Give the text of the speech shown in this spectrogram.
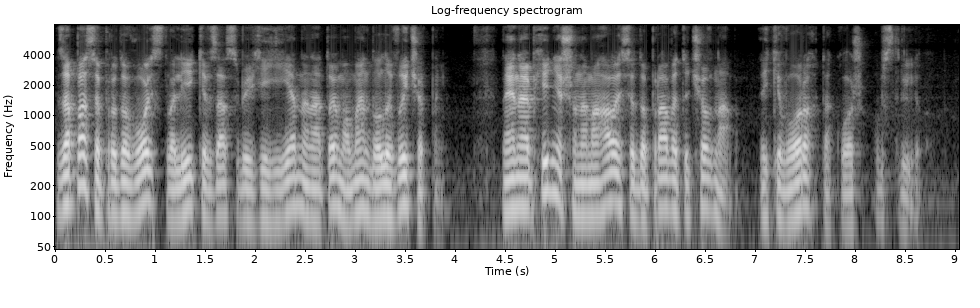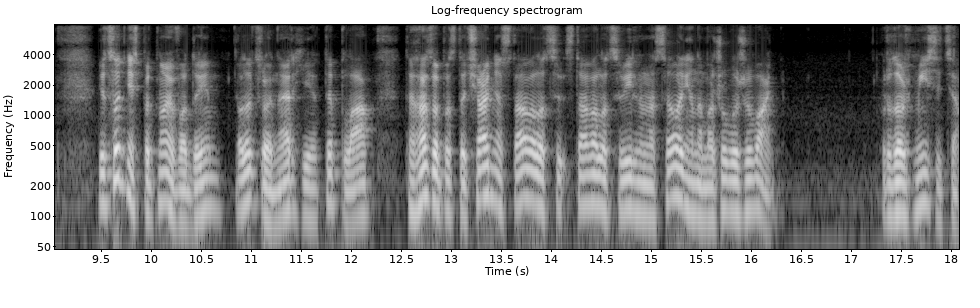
Запаси продовольства, ліків, засобів гігієни на той момент були вичерпані. Найнеобхідніше намагалися доправити човнами, які ворог також обстрілював. Відсутність питної води, електроенергії, тепла та газопостачання ставило, ставило цивільне населення на межу виживання. Впродовж місяця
